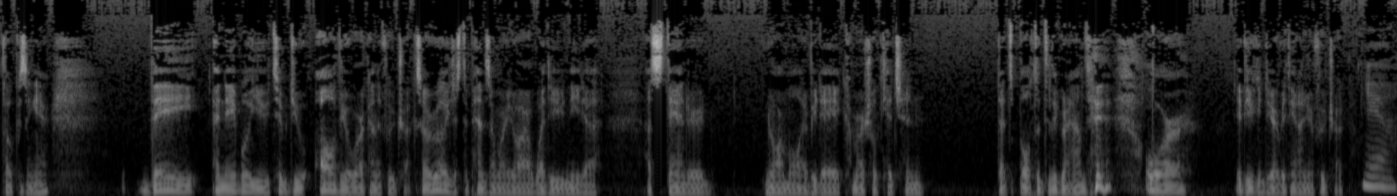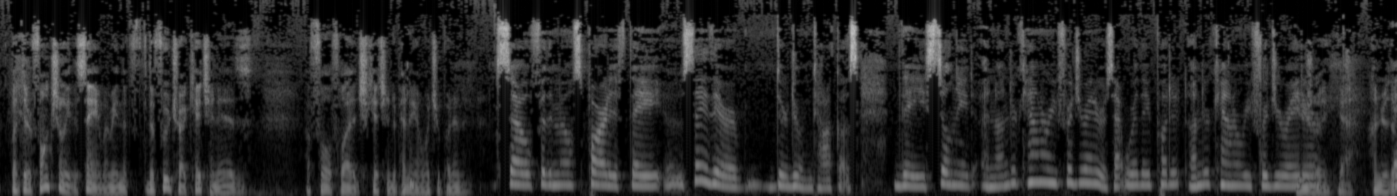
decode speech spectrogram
focusing here. They enable you to do all of your work on the food truck. So it really just depends on where you are, whether you need a, a standard, normal, everyday commercial kitchen that's bolted to the ground, or if you can do everything on your food truck. Yeah. But they're functionally the same. I mean, the, the food truck kitchen is a full fledged kitchen, depending on what you put in it. So for the most part, if they say they're they're doing tacos, they still need an under counter refrigerator. Is that where they put it? Under counter refrigerator. Usually, yeah, under the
